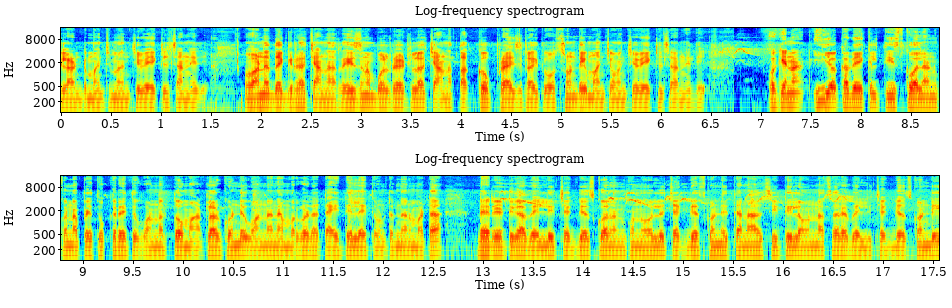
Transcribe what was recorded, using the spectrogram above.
ఇలాంటి మంచి మంచి వెహికల్స్ అనేది. వన్ దగ్గర చాలా రీజనబుల్ రేట్లో చాలా తక్కువ ప్రైస్లో అయితే వస్తుంటాయి మంచి మంచి వెహికల్స్ అనేది. ఓకేనా? ఈ యొక్క వెహికల్ తీసుకోవాలనుకున్న ప్రతి ఒక్కరైతే వన్నతో మాట్లాడుకోండి. వన్న నెంబర్ కూడా టైటిల్ అయితే ఉంటుందన్నమాట. డైరెక్ట్గా వెళ్ళి చెక్ చేసుకోవాలనుకున్న వాళ్ళు చెక్ చేసుకోండి. తెనాలి సిటీలో ఉన్నా సరే వెళ్ళి చెక్ చేసుకోండి.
